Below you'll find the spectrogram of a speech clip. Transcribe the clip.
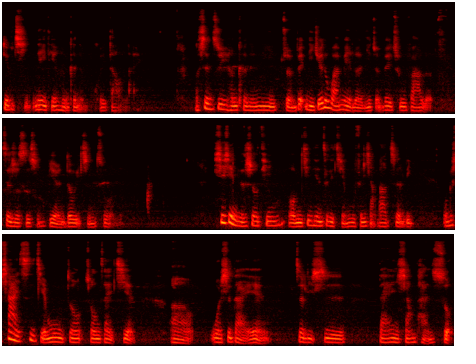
对不起，那一天很可能不会到来。甚至于很可能你准备，你觉得完美了，你准备出发了，这些事情别人都已经做了。谢谢你的收听，我们今天这个节目分享到这里，我们下一次节目中中再见。呃，我是戴燕，这里是戴燕相谈所，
